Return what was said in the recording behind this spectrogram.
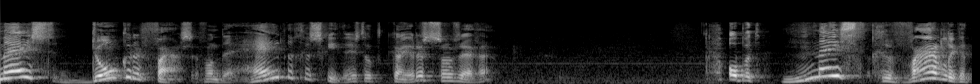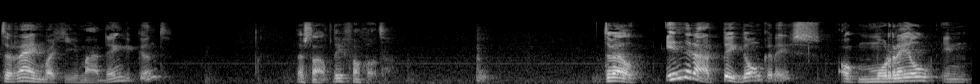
meest donkere fase van de hele geschiedenis, dat kan je rustig zo zeggen, op het meest gevaarlijke terrein wat je je maar denken kunt, daar staat het licht van God. Terwijl inderdaad pikdonker is, ook moreel in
